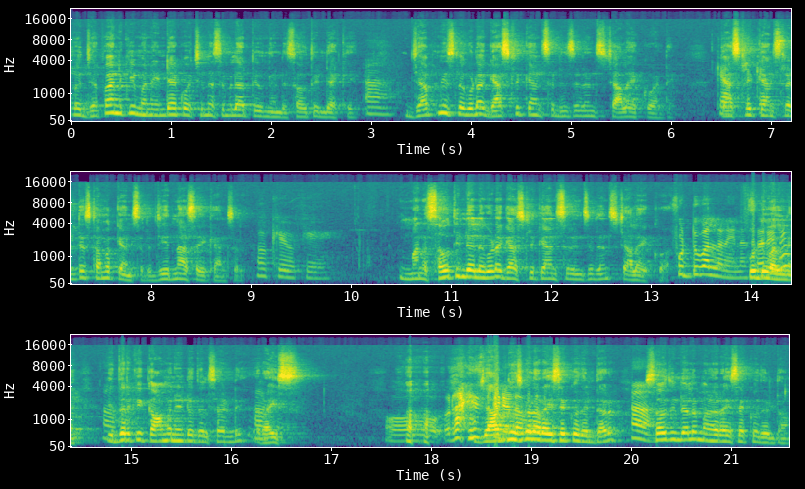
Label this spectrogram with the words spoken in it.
సో జపాన్కి మన ఇండియాకి వచ్చిన సిమిలారిటీ ఉందండి సౌత్ ఇండియాకి. జాపనీస్లో కూడా గ్యాస్ట్రిక్ క్యాన్సర్ ఇన్సిడెంట్స్ చాలా ఎక్కువ అండి. గ్యాస్ట్రిక్ క్యాన్సర్ అంటే స్టమక్ క్యాన్సర్ జీర్ణాశయ క్యాన్సర్ మన సౌత్ ఇండియాలో కూడా గ్యాస్ట్రిక్ క్యాన్సర్ ఇన్సిడెంట్స్ చాలా ఎక్కువ. ఫుడ్ ఫుడ్ వల్లనే. ఇద్దరికి కామన్ ఏంటో తెలుసా అండి? రైస్. జాపనీస్ కూడా రైస్ ఎక్కువ తింటారు. సౌత్ ఇండియాలో మనం రైస్ ఎక్కువ తింటాం.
